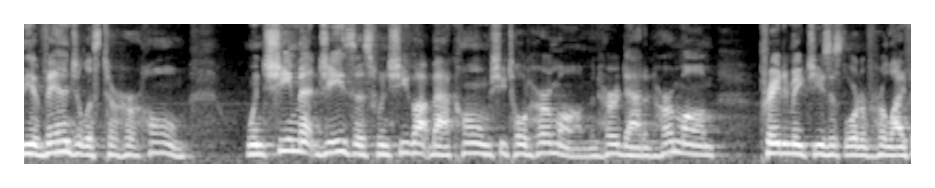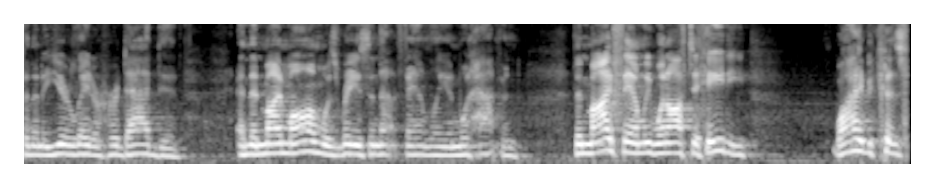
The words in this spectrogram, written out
the evangelist to her home. When she met Jesus, when she got back home, she told her mom and her dad, and her mom prayed to make Jesus Lord of her life. And then a year later, her dad did. And then my mom was raised in that family. And what happened? Then my family went off to Haiti. Why? Because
